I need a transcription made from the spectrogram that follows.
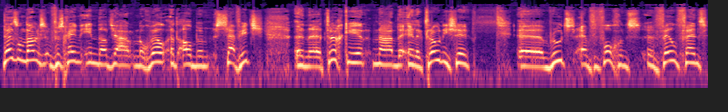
Desondanks verscheen in dat jaar nog wel het album Savage. Een terugkeer naar de elektronische roots. En vervolgens veel fans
